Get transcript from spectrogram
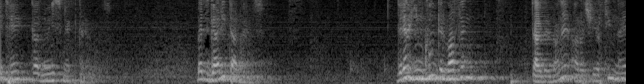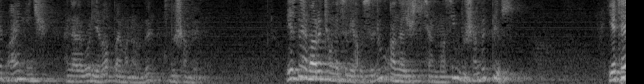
եթե կա նույնիսկ մեկ գրակոց։ Բայց զգալի տարբերություն։ Դրա հիմքում դրված են տարբեր բաներ, առաջի հերթին նաև այն, ինչ հնարավոր եղավ պայմանավորվել Դուշանբեում։ Ես նաև առիթ ունեցել եմ խոսելու անհրաժեշտության մասին Դուշանբե պլյուս։ Եթե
